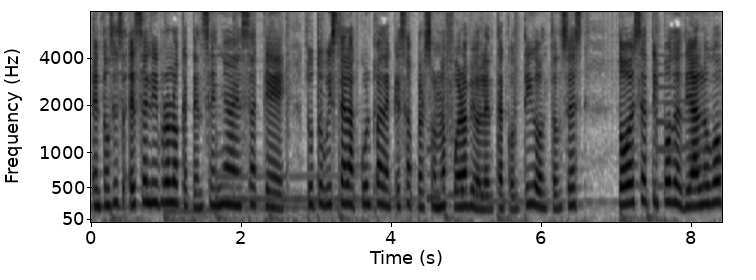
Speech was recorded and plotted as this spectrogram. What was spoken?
entonces ese libro lo que te enseña es a que tú tuviste la culpa de que esa persona fuera violenta contigo. Entonces, todo ese tipo de diálogo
